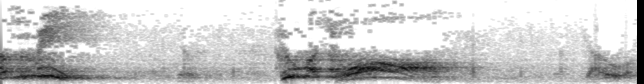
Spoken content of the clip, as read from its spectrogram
امی! ٹو مچ کیا ہوا؟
